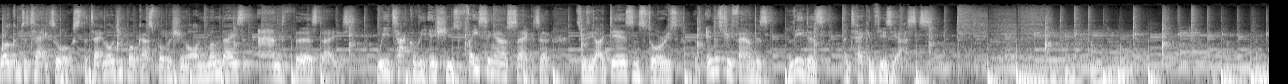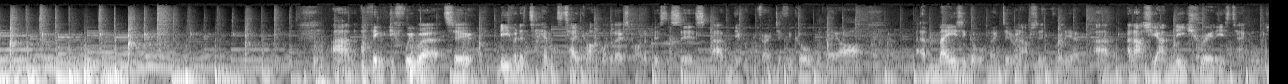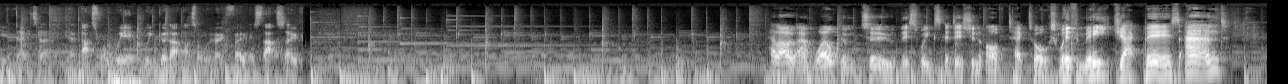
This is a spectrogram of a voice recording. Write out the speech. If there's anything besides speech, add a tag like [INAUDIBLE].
Welcome to Tech Talks, the technology podcast publishing on Mondays and Thursdays. We tackle the issues facing our sector through the ideas and stories of industry founders, leaders, and tech enthusiasts. And I think if we were to even attempt to take on one of those kind of businesses, um, it would be very difficult. They are amazing at what they do and absolutely brilliant. Um, and actually, our niche really is technology and data. You know, that's what we're we're good at. That's what we're very focused at. So. Hello and welcome to this week's edition of Tech Talks with me, Jack Pierce, and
